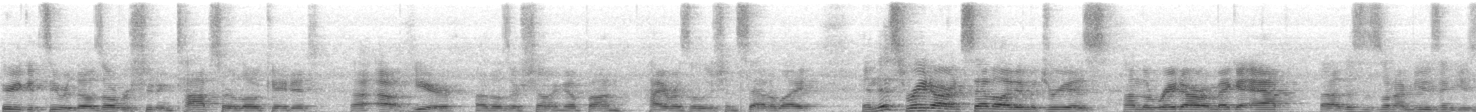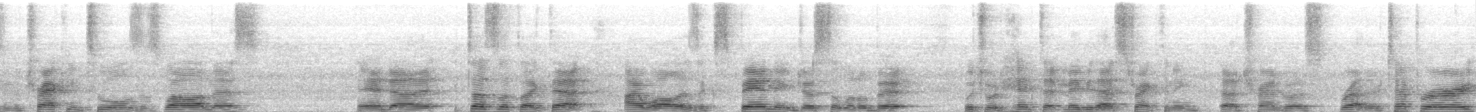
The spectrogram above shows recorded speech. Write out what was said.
here you can see where those overshooting tops are located uh, out here. Uh, those are showing up on high resolution satellite. And this radar and satellite imagery is on the Radar Omega app. Uh, this is what I'm using, using the tracking tools as well on this. And uh, it does look like that eye wall is expanding just a little bit, which would hint that maybe that strengthening uh, trend was rather temporary.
